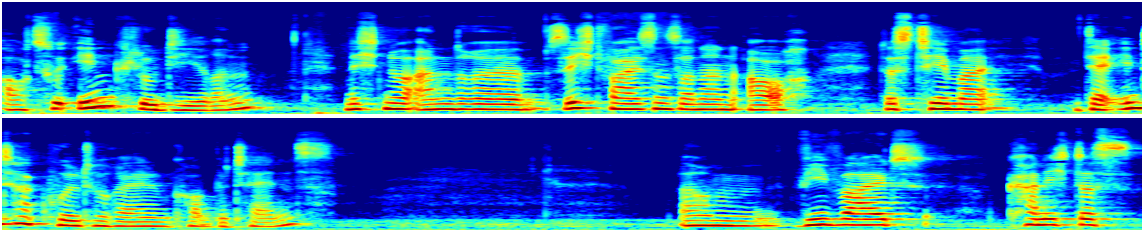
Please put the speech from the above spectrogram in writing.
auch zu inkludieren, nicht nur andere Sichtweisen, sondern auch das Thema der interkulturellen Kompetenz. Ähm, wie weit kann ich das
